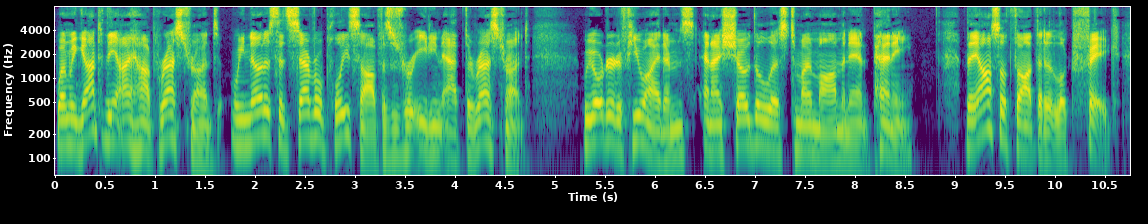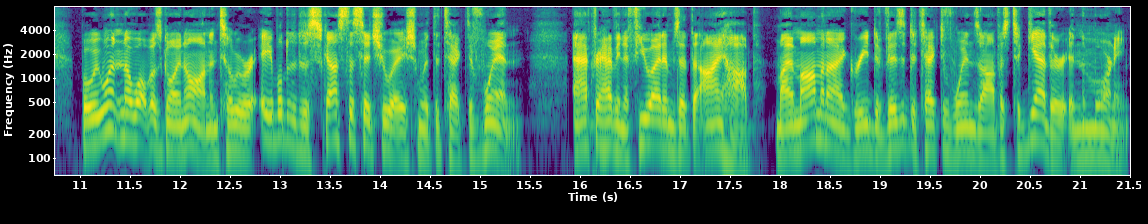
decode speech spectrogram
When we got to the IHOP restaurant, we noticed that several police officers were eating at the restaurant. We ordered a few items, and I showed the list to my mom and Aunt Penny. They also thought that it looked fake, but we wouldn't know what was going on until we were able to discuss the situation with Detective Wynn. After having a few items at the IHOP, my mom and I agreed to visit Detective Wynn's office together in the morning.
